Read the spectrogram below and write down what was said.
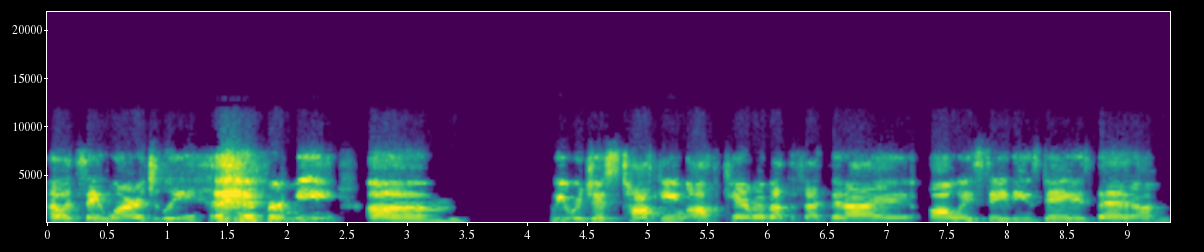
I would say largely for me. Um, we were just talking off camera about the fact that I always say these days that um,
